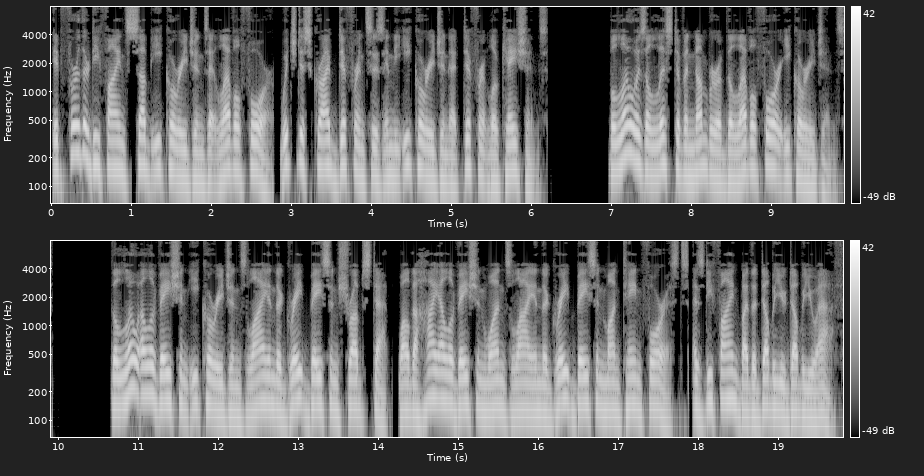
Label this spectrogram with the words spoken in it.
It further defines sub-ecoregions at level 4, which describe differences in the ecoregion at different locations. Below is a list of a number of the level 4 ecoregions. The low-elevation ecoregions lie in the Great Basin shrub steppe, while the high-elevation ones lie in the Great Basin montane forests as defined by the WWF.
